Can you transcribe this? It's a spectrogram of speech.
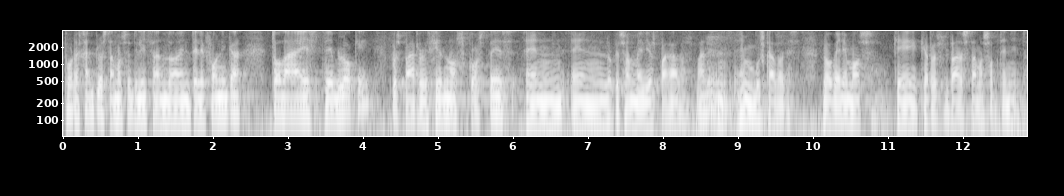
por ejemplo, estamos utilizando en Telefónica todo este bloque pues para reducir los costes en, lo que son medios pagados, en, buscadores. Lo veremos qué resultados estamos obteniendo.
